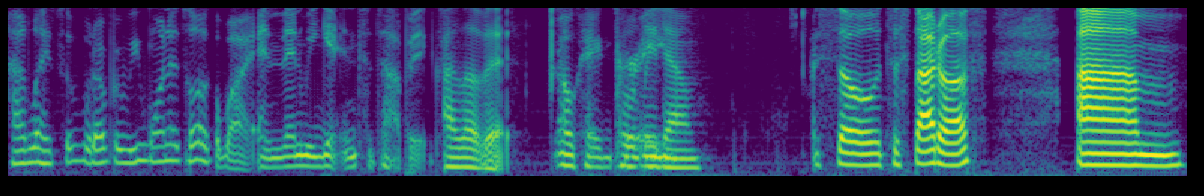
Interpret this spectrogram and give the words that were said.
highlights of whatever we want to talk about, and then we get into topics. I love it. Okay, Put me great. down. So to start off, um,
